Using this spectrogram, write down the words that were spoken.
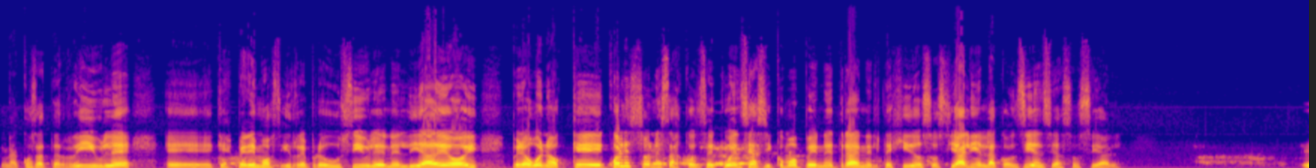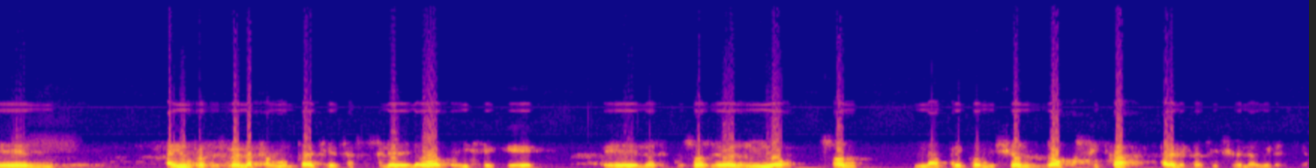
una cosa terrible, eh, que esperemos irreproducible en el día de hoy, pero bueno, ¿qué, ¿cuáles son esas consecuencias y cómo penetra en el tejido social y en la conciencia social? hay un profesor en la Facultad de Ciencias Sociales de la UA que dice que los discursos de odio son la precondición tóxica para el ejercicio de la violencia.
